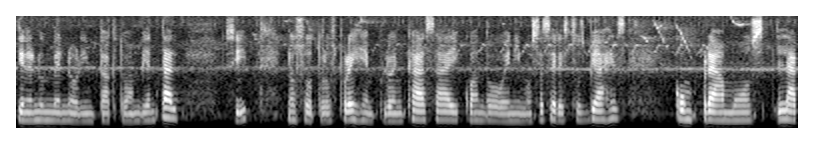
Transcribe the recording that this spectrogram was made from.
tienen un menor impacto ambiental. ¿Sí? Nosotros, por ejemplo, en casa y cuando venimos a hacer estos viajes, compramos la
